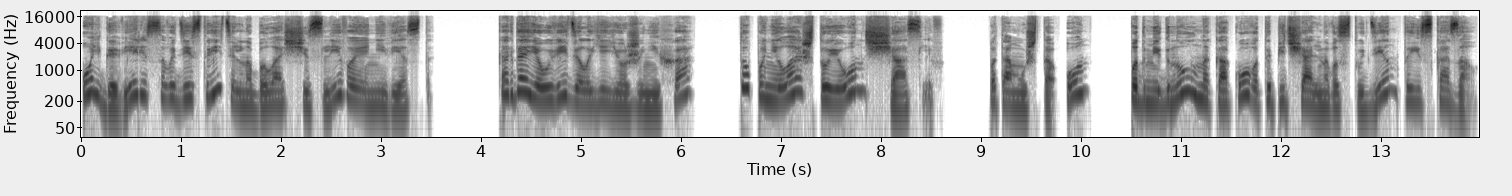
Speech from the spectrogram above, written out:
Ольга Вересова действительно была счастливая невеста. Когда я увидела ее жениха, то поняла, что и он счастлив, потому что он подмигнул на какого-то печального студента и сказал,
